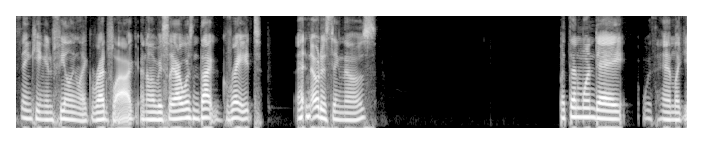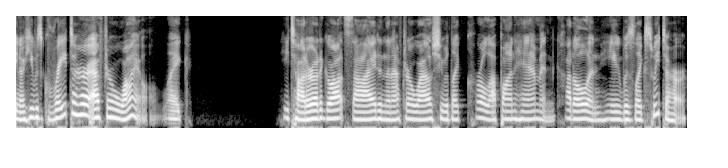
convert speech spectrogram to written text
thinking and feeling like red flag. And obviously, I wasn't that great at noticing those. But then one day with him, like, you know, he was great to her after a while. Like, he taught her how to go outside. And then after a while, she would like curl up on him and cuddle. And he was like sweet to her.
